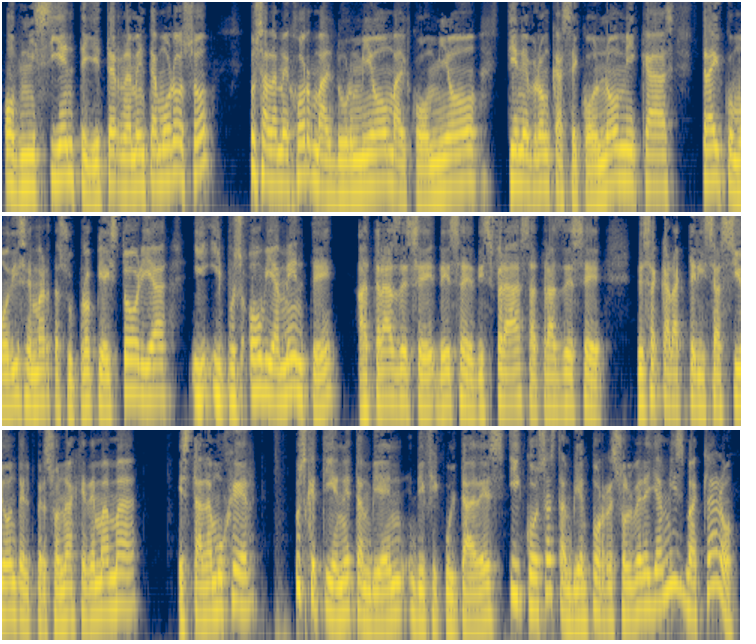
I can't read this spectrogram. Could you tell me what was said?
omnisciente y eternamente amoroso, pues a lo mejor mal durmió, mal comió, tiene broncas económicas, trae, como dice Marta, su propia historia y, y pues obviamente atrás de ese, de ese disfraz, atrás de, ese, de esa caracterización del personaje de mamá, está la mujer, pues que tiene también dificultades y cosas también por resolver ella misma, claro.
